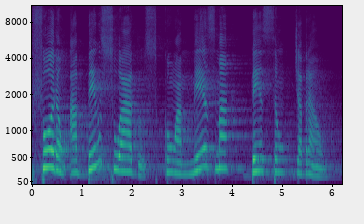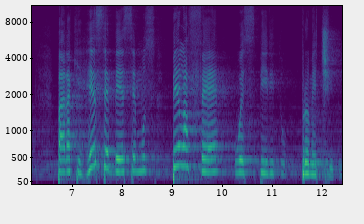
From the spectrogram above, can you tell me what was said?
foram abençoados com a mesma bênção de Abraão. para que recebêssemos pela fé o Espírito prometido.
